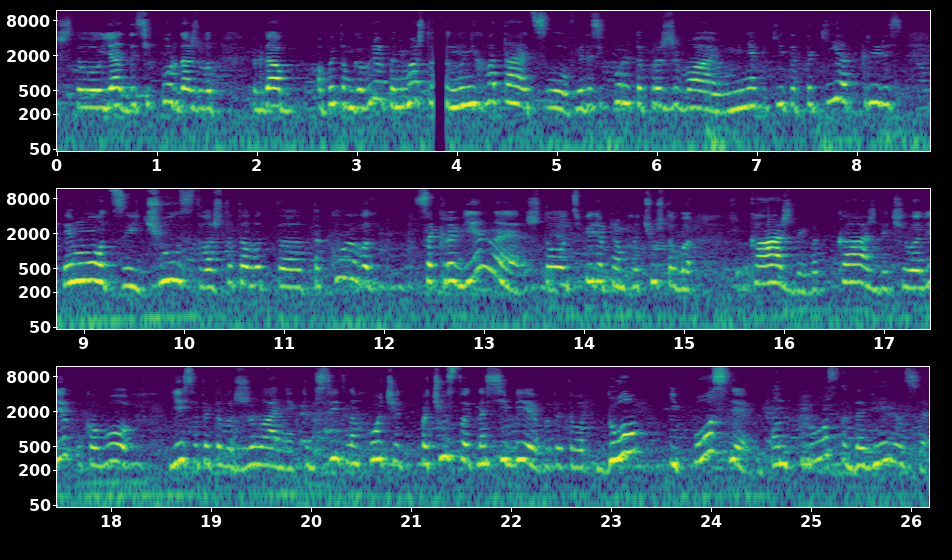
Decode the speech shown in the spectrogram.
что я до сих пор даже вот, когда об этом говорю, я понимаю, что ну, не хватает слов, я до сих пор это проживаю, у меня какие-то такие открылись эмоции, чувства, что-то вот э, такое вот сокровенное, что теперь я прям хочу, чтобы каждый, вот каждый человек, у кого есть вот это вот желание, кто действительно хочет почувствовать на себе вот это вот до и после, он просто доверился,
